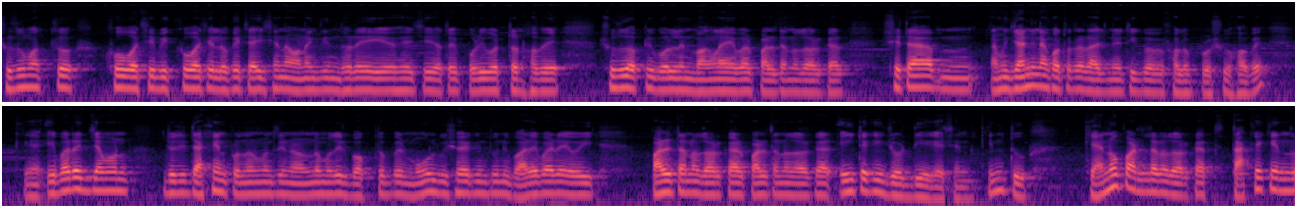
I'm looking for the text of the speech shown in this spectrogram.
শুধুমাত্র ক্ষোভ আছে, বিক্ষোভ আছে, লোকে চাইছে না অনেক দিন ধরে ইয়ে হয়েছে অতএব পরিবর্তন হবে শুধু আপনি বললেন বাংলায় এবার পাল্টানো দরকার। সেটা আমি জানি না কতটা রাজনৈতিকভাবে ফলপ্রসূ হবে। এবারের যেমন যদি দেখেন প্রধানমন্ত্রী নরেন্দ্র মোদীর বক্তব্যের মূল বিষয়ে কিন্তু উনি বারে বারে ওই পাল্টানো দরকার পাল্টানো দরকার, এইটাকেই জোর দিয়ে গেছেন। কিন্তু কেন পাল্টানো দরকার? তাকে কেন্দ্র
